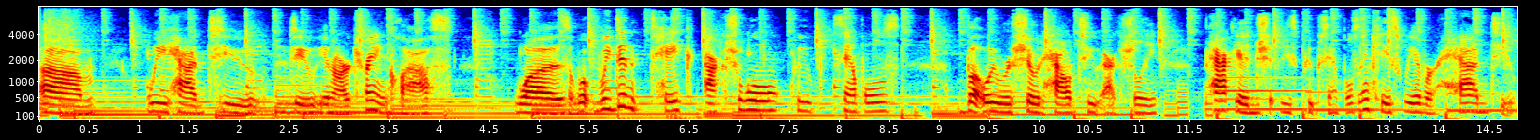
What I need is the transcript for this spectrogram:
um, we had to do in our training class was what well, we didn't take actual poop samples but we were showed how to actually package these poop samples in case we ever had to.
